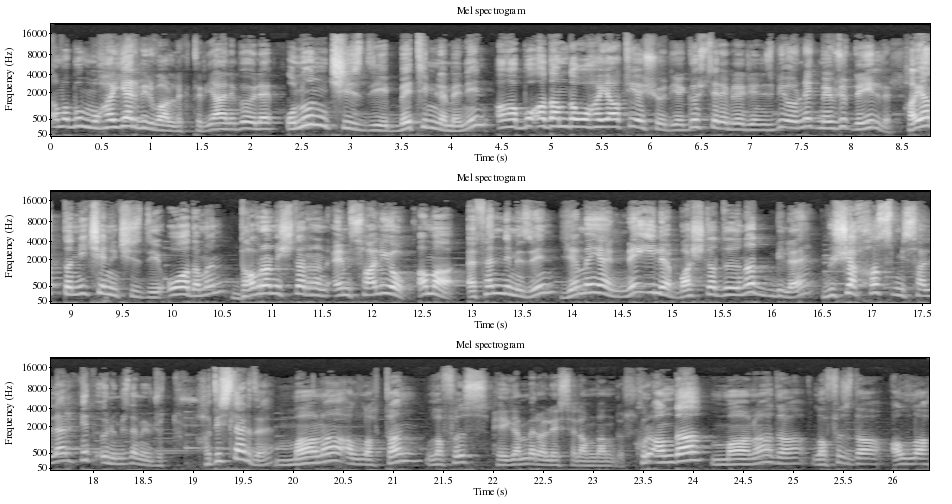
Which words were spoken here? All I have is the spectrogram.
ama bu muhayyer bir varlıktır. Yani böyle onun çizdiği betimlemenin aa bu adam da o hayatı yaşıyor diye gösterebileceğiniz bir örnek mevcut değildir. Hayatta Nietzsche'nin çizdiği o adamın davranışlarının emsali yok ama Efendimizin yemeğe ne ile başladığına bile müşahhas misaller hep önümüzde mevcuttur. Hadislerde mana Allah'tan, lafız Peygamber aleyhisselamdandır. Kur'an'da mana da, lafız da Allah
